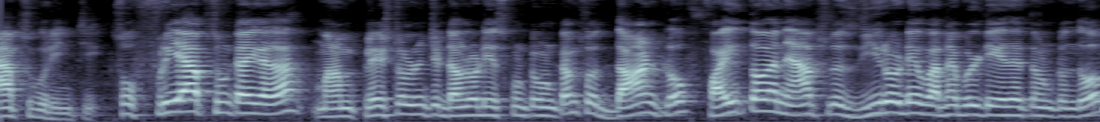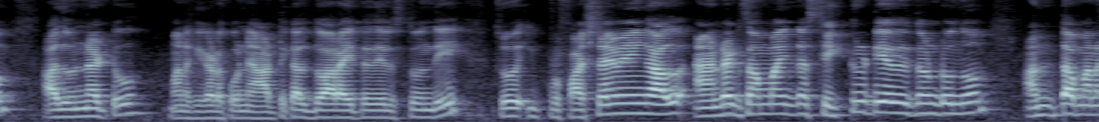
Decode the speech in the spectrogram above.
యాప్స్ గురించి. సో ఫ్రీ యాప్స్ ఉంటాయి కదా మనం ప్లే స్టోర్ నుంచి డౌన్లోడ్ చేసుకుంటూ ఉంటాం. సో దాంట్లో ఫైవ్ థౌసండ్ యాప్స్లో జీరో డే వర్నబిలిటీ ఏదైతే ఉంటుందో అది ఉన్నట్టు మనకి ఇక్కడ కొన్ని ఆర్టికల్ ద్వారా అయితే తెలుస్తుంది. సో ఇప్పుడు ఫస్ట్ టైం ఏం కాదు. ఆండ్రాయిడ్ సంబంధించిన సెక్యూరిటీ ఏదైతే ఉంటుందో అంత మన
